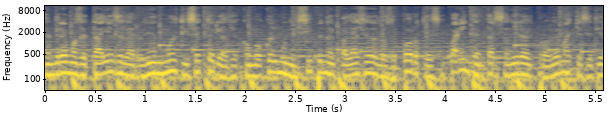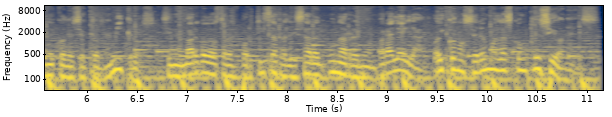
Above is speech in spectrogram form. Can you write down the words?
Tendremos detalles de la reunión multisectorial que convocó el municipio en el Palacio de los Deportes para intentar salir del problema que se tiene con el sector de micros. Sin embargo, los transportistas realizaron una reunión paralela. Hoy conoceremos las conclusiones.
